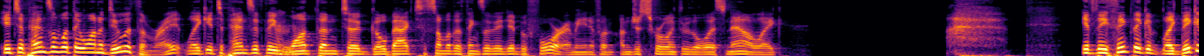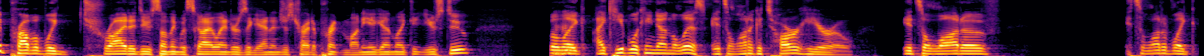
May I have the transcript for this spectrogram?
it depends on what they want to do with them, right? Like it depends if they mm-hmm. want them to go back to some of the things that they did before. I mean, if I'm I'm just scrolling through the list now, like if they think they could like they could probably try to do something with Skylanders again and just try to print money again like it used to. But mm-hmm. like I keep looking down the list, it's a lot of Guitar Hero. It's a lot of it's a lot of like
